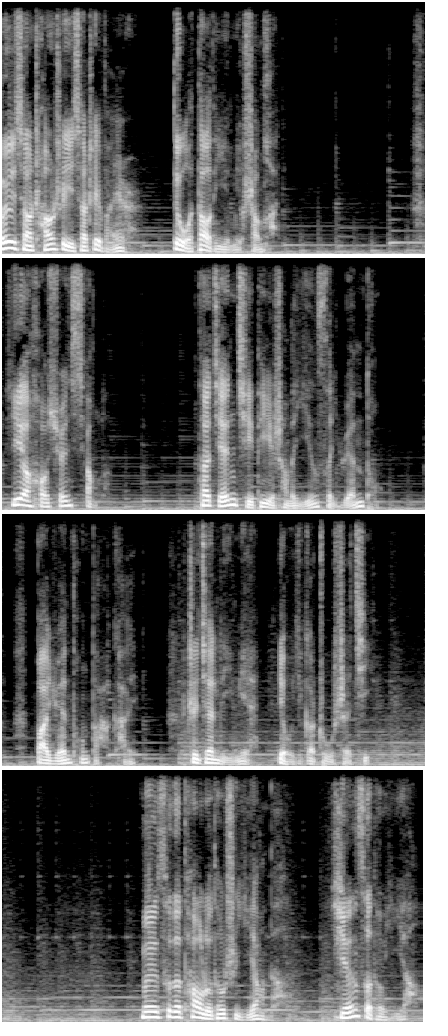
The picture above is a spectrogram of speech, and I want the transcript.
我也想尝试一下这玩意儿对我到底有没有伤害。”叶浩轩笑了，他捡起地上的银色圆筒，把圆筒打开，只见里面有一个注射器。每次的套路都是一样的，颜色都一样。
